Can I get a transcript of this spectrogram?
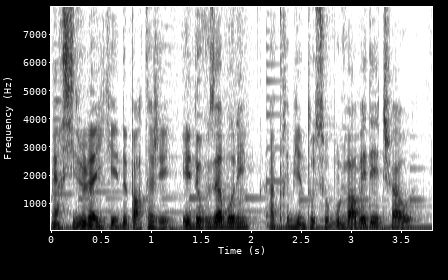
Merci de liker, de partager et de vous abonner. A très bientôt sur Boulevard BD. Ciao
